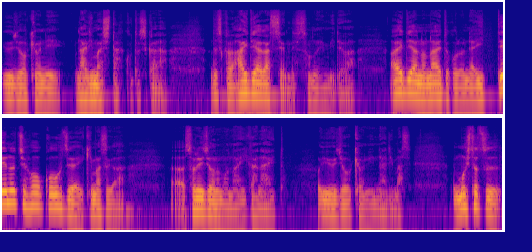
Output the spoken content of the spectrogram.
いう状況になりました、今年から。ですからアイデア合戦です、その意味では。アイデアのないところには一定の地方交付税は行きますが、それ以上のものはいかないという状況になります。もう一つ、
